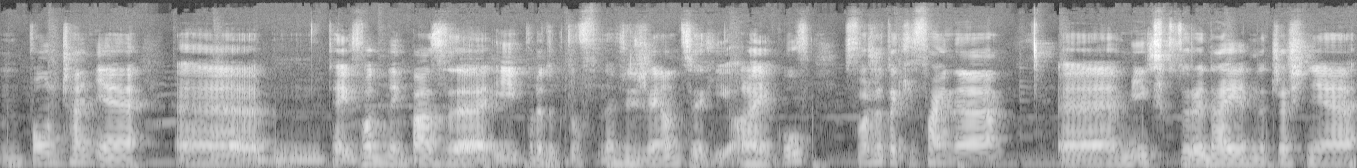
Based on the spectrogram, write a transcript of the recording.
mm, połączenie e, m, tej wodnej bazy i produktów nawilżających i olejków tworzy taki fajny e, miks, który daje jednocześnie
